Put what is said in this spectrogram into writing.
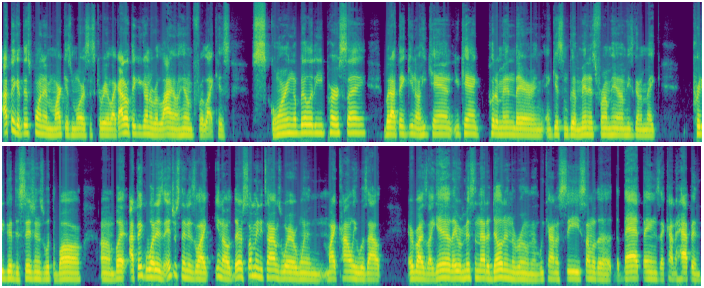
i think at this point in marcus morris's career like i don't think you're going to rely on him for like his scoring ability per se but i think you know he can you can put him in there and, and get some good minutes from him he's going to make pretty good decisions with the ball um, but i think what is interesting is like you know there's so many times where when mike conley was out everybody's like, yeah, they were missing that adult in the room, and we kind of see some of the the bad things that kind of happen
